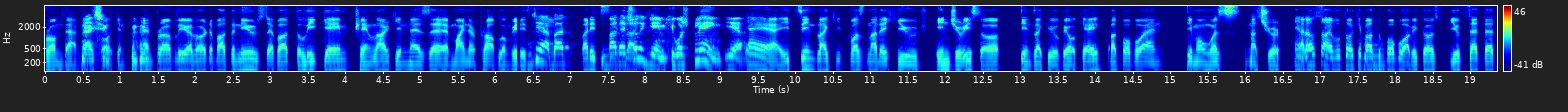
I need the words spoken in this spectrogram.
from them. Nice. Mm-hmm. And probably you have heard about the news about the league game. Shane Larkin has a minor problem with his. Yeah, but but it's but I saw the game. He was playing. Yeah. yeah. Yeah, yeah. It seemed like it was not a huge injury, so seems like he will be okay. But Beaubois and Simon was not sure. Yeah, and also, I will talk about mm-hmm. the Beaubois because you said that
